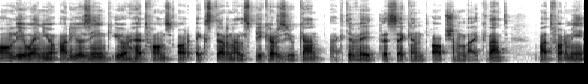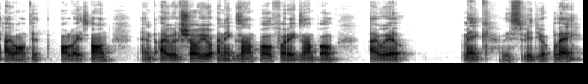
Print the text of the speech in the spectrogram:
only when you are using your headphones or external speakers, you can activate the second option like that. But for me, I want it always on. And I will show you an example. For example, I will make this video play.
